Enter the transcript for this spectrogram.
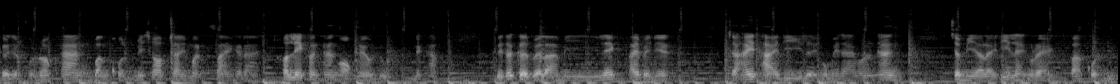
เกิดจากคนรอบข้าง บางคนไม่ชอบใจหมั่นไส้ก็ได้เพราะเลขค่อนข้างออกแนวดุนะครับ คือถ้าเกิดเวลามีเลขไพ่ใบเนี้ยจะให้ทายดีเลยคงไม่ได้เพราะค่อนข้างจะมีอะไรที่แรงๆปรากฏอยู่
